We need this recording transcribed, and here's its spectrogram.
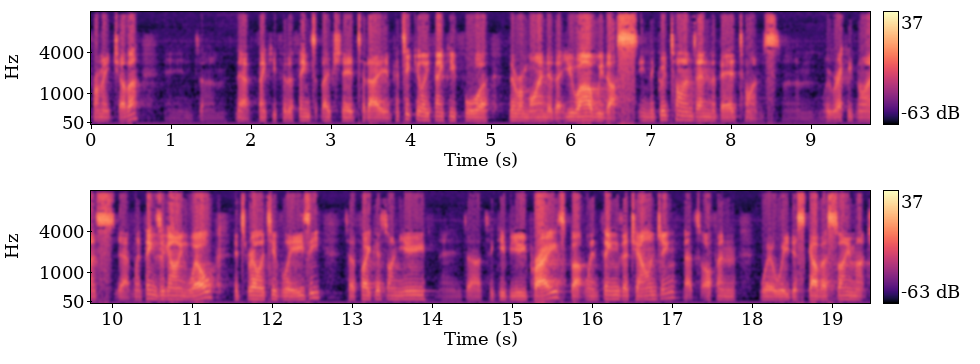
from each other. And um, yeah, thank you for the things that they've shared today. And particularly thank you for the reminder that you are with us in the good times and the bad times. We recognise yeah, when things are going well, it's relatively easy to focus on you and uh, to give you praise. But when things are challenging, that's often where we discover so much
